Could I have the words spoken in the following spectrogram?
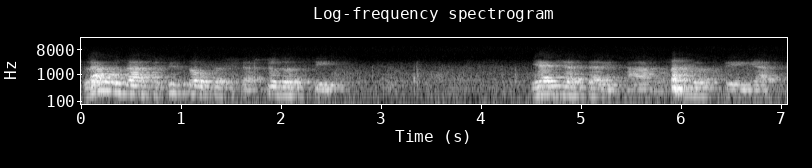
Lemondás és visszautasítás közötti jegyzet szerint hármas különbséget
